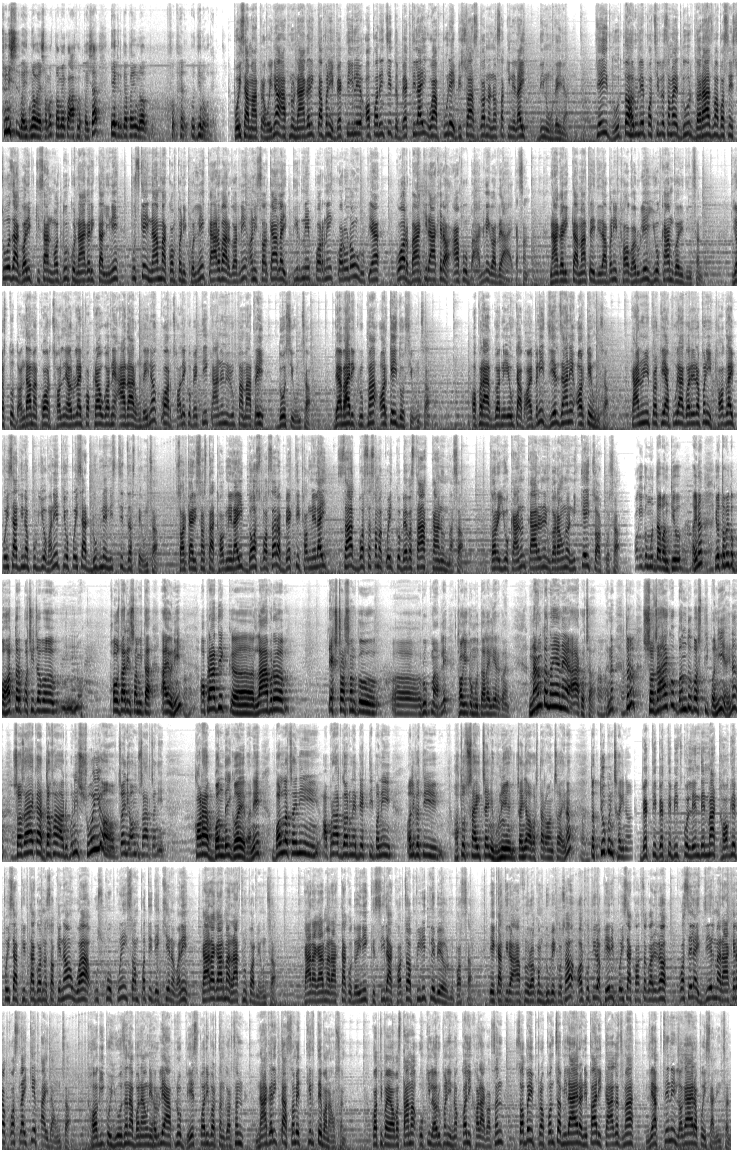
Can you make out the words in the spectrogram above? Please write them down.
सुनिश्चित भइ नभएसम्म तपाईँको आफ्नो पैसा एक रुपियाँ पनि न फेर दिनु हुँदैन। पैसा मात्र होइन आफ्नो नागरिकता पनि व्यक्तिले अपरिचित व्यक्तिलाई वा पुरै विश्वास गर्न नसकिनेलाई दिनु हुँदैन। केही धूर्तहरूले पछिल्लो समय दूर दराजमा बस्ने सोझा गरिब किसान मजदुरको नागरिकता लिने उसकै नाममा कम्पनी खोल्ने कारोबार गर्ने अनि सरकारलाई तिर्ने पर्ने करोडौँ रुपियाँ कर बाँकी राखेर आफू भाग्ने गर्दै आएका छन्। नागरिकता मात्रै दिँदा पनि ठगहरूले यो काम गरिदिन्छन्। यस्तो धन्दामा कर छल्नेहरूलाई पक्राउ गर्ने आधार हुँदैन। कर छलेको व्यक्ति कानुनी रूपमा मात्रै दोषी हुन्छ। व्यावहारिक रूपमा अर्कै दोषी हुन्छ। अपराध गर्ने एउटा भए पनि जेल जाने अर्कै हुन्छ। कानुनी प्रक्रिया पुरा गरेर पनि ठगलाई पैसा दिन पुग्यो भने त्यो पैसा डुब्ने निश्चित जस्तै हुन्छ। सरकारी संस्था ठग्नेलाई दस वर्ष र व्यक्ति ठग्नेलाई सात वर्षसम्म कैदको व्यवस्था कानुनमा छ। तर यो कानुन कार्यान्वयन गराउन निकै चर्को छ। ठगीको मुद्दा भन्थ्यो होइन? यो तपाईँको बहत्तर पछि जब फौजदारी संहिता आयो नि आपराधिक अ, लाभ र एक्सटर्सनको रूपमा हामीले ठगीको मुद्दालाई लिएर गयौँ। नाम त नयाँ नयाँ आएको छ होइन? तर सजायको बन्दोबस्ती पनि होइन? सजायका दफाहरू पनि सोही चाहिँ नि अनुसार चाहिँ नि कडा बन्दै गए भने बल्ल चाहिँ नि अपराध गर्ने व्यक्ति पनि अलिकति हतोत्साहित चाहिँ हुने चाहिँ नि अवस्था रहन्छ होइन? त त्यो पनि छैन। व्यक्ति व्यक्ति बीचको लेनदेनमा ठगले पैसा फिर्ता गर्न सकेन वा उसको कुनै सम्पत्ति देखिएन भने कारागारमा राख्नुपर्ने हुन्छ। कारागारमा राख्दाको दैनिक सिधा खर्च पीडितले बेहोर्नुपर्छ। एकातिर आफ्नो रकम डुबेको छ अर्कोतिर फेरि पैसा खर्च गरेर कसैलाई जेलमा राखेर कसलाई के फाइदा हुन्छ? ठगीको योजना बनाउनेहरूले आफ्नो भेष परिवर्तन गर्छन् नागरिकता समेत कृत्य बनाउँछन्। कतिपय अवस्थामा वकिलहरू पनि नक्कली खडा गर्छन्। सबै प्रपञ्च मिलाएर नेपाली कागजमा ल्याप्चे नै लगाएर पैसा लिन्छन्।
